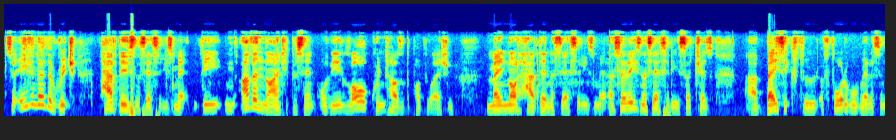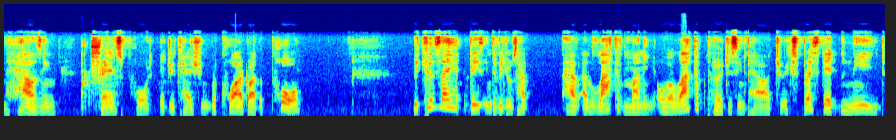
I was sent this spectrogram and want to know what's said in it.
So even though the rich have these necessities met, the other 90% or the lower quintiles of the population may not have their necessities met. And so these necessities such as uh, basic food, affordable medicine, housing, transport, education required by the poor, because they these individuals have have a lack of money or a lack of purchasing power to express their need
